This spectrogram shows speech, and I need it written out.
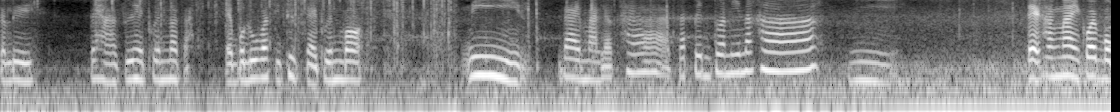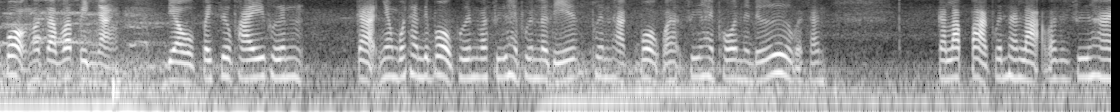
กันเลย ไปหาซื้อให้เพิ่อนเนาะจ้ะแต่บ่รู้ว่าสิถึกใจเพิ่อนบ่นี่ได้มาแล้วค่ะ จะเป็นตัวนี้นะคะ นี่ แต่ข้างในก้อยบบอกเนาะจ้ะว่าเป็นอย่างเดี๋ยวไปเซอร์ไพรส์เพิ่อนกะยังบ่ทันได้บอกเพิ่อนว่าซื้อให้เพิ่อนละเด้เพิ่อนหักบอกว่าซื้อให้พ่อเนี่ยเด้อว่าซั่นกะรับปากเพิ่อนทันละว่าจะซื้อให้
